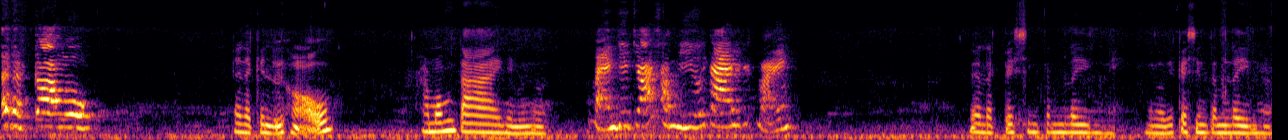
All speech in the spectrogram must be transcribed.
Ê, con luôn. Đây là cây lưỡi hổ. Hai móng tay nè mọi người. Các bạn chơi chó xong thì rửa tay các bạn? Đây là cây sim tâm liên nè. Mọi người biết cây sim tâm liên không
